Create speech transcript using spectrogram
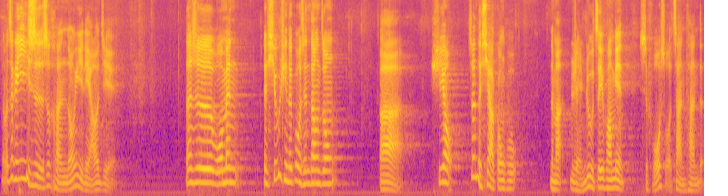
那么这个意思是很容易了解，但是我们在修行的过程当中，啊，需要真的下功夫。那么忍辱这一方面是佛所赞叹的。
